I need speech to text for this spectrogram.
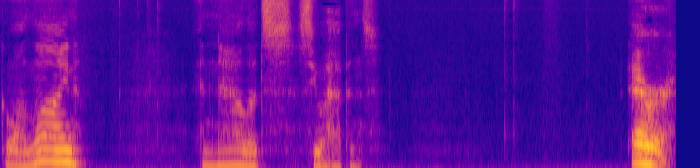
Go online. And now let's see what happens. Error.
